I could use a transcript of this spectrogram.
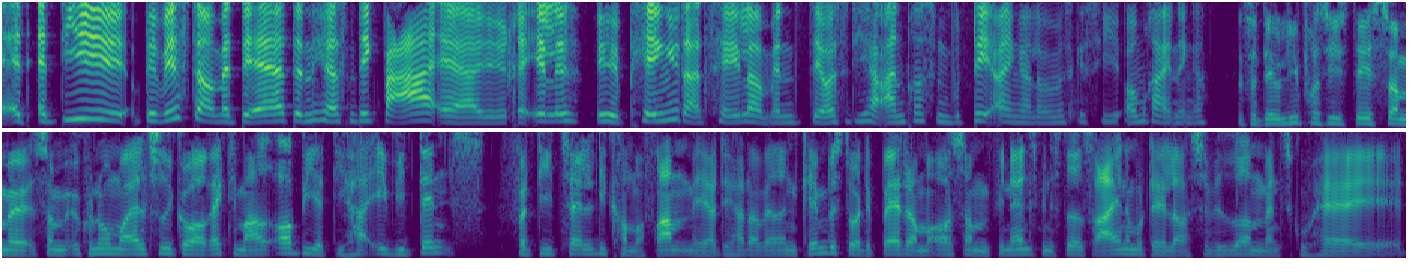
at, at de bevidste om, at det er den her, sådan, det ikke bare er øh, reelle øh, penge, der er tale om, men det er også de her andre sådan, vurderinger, eller hvad man skal sige, omregninger. Altså det er jo lige præcis det, som, øh, som økonomer altid går rigtig meget op i, at de har evidens for de tal, de kommer frem med, og det har der været en kæmpe stor debat om, også om Finansministeriets regnemodeller osv., om man skulle have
